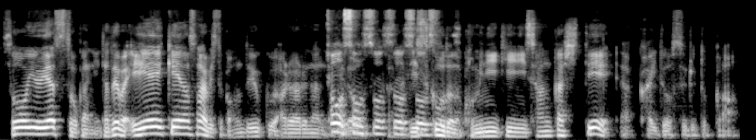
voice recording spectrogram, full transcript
そういうやつとかに、例えば AI 系のサービスとか本当よくあるあるなんだけど、そうそうそうそうディスコードのコミュニティに参加して回答するとか、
